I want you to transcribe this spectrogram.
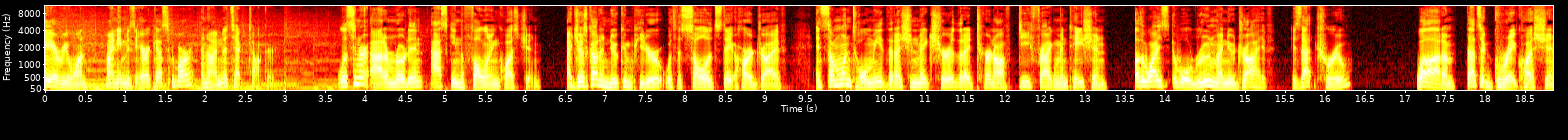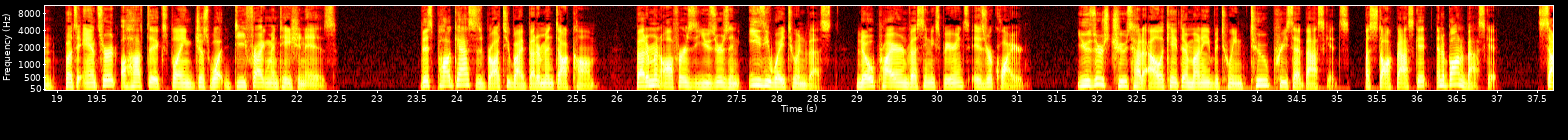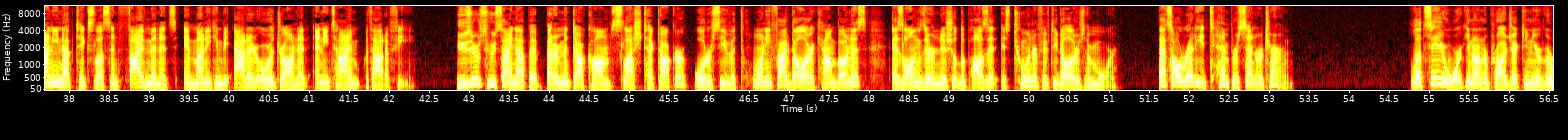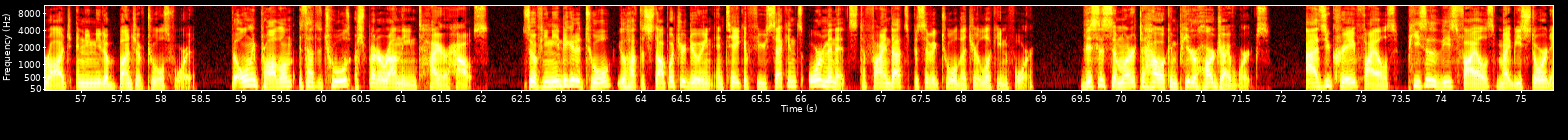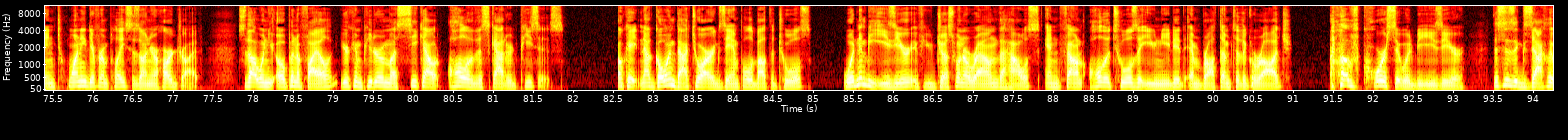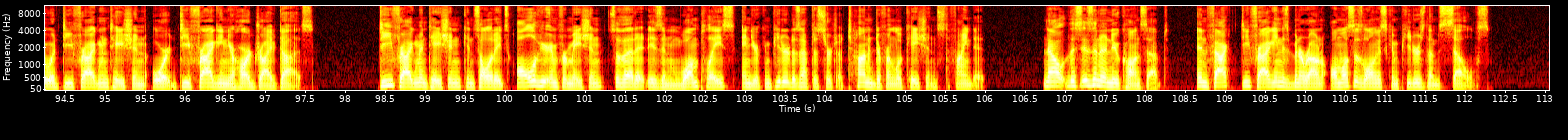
Hey everyone, my name is Eric Escobar and I'm the Tech Talker. Listener Adam wrote in asking the following question I just got a new computer with a solid state hard drive, and someone told me that I should make sure that I turn off defragmentation, otherwise, it will ruin my new drive. Is that true? Well, Adam, that's a great question, but to answer it, I'll have to explain just what defragmentation is. This podcast is brought to you by Betterment.com. Betterment offers users an easy way to invest. No prior investing experience is required. Users choose how to allocate their money between two preset baskets a stock basket and a bond basket. Signing up takes less than five minutes, and money can be added or withdrawn at any time without a fee. Users who sign up at betterment.com slash techtalker will receive a $25 account bonus as long as their initial deposit is $250 or more. That's already a 10% return. Let's say you're working on a project in your garage and you need a bunch of tools for it. The only problem is that the tools are spread around the entire house. So if you need to get a tool, you'll have to stop what you're doing and take a few seconds or minutes to find that specific tool that you're looking for. This is similar to how a computer hard drive works. As you create files, pieces of these files might be stored in 20 different places on your hard drive, so that when you open a file, your computer must seek out all of the scattered pieces. Okay, now going back to our example about the tools, wouldn't it be easier if you just went around the house and found all the tools that you needed and brought them to the garage? Of course, it would be easier. This is exactly what defragmentation or defragging your hard drive does. Defragmentation consolidates all of your information so that it is in one place and your computer doesn't have to search a ton of different locations to find it. Now, this isn't a new concept. In fact, defragging has been around almost as long as computers themselves.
